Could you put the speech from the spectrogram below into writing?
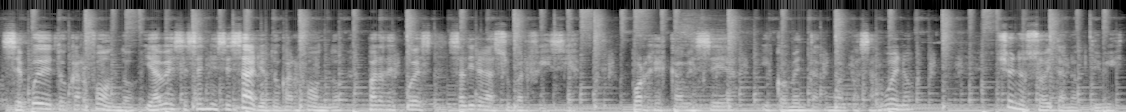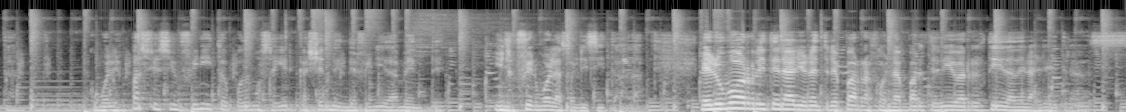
Se puede tocar fondo y a veces es necesario tocar fondo para después salir a la superficie. Borges cabecea y comenta como al pasar, bueno, yo no soy tan optimista. Como el espacio es infinito, podemos seguir cayendo indefinidamente. Y no firmó la solicitada. El humor literario en entre párrafos es la parte divertida de las letras.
